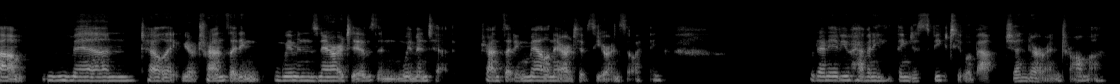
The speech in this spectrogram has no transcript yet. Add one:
um, men telling, you know, translating women's narratives and women translating male narratives here. And so I think, would any of you have anything to speak to about gender and trauma?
